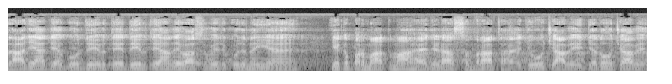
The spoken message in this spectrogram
ਰਾਜਿਆਂ ਤੇ ਅੱਗੋਂ ਦੇਵਤੇ ਦੇਵਤਿਆਂ ਦੇ ਵੱਸ ਵਿੱਚ ਕੁਝ ਨਹੀਂ ਹੈ। ਇੱਕ ਪਰਮਾਤਮਾ ਹੈ ਜਿਹੜਾ ਸਮਰੱਥ ਹੈ। ਜੋ ਚਾਵੇ ਜਦੋਂ ਚਾਵੇ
